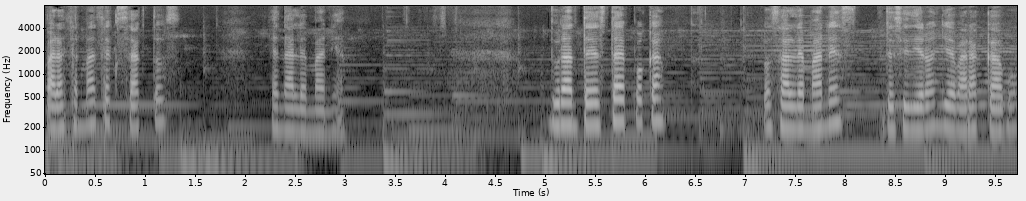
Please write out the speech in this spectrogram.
para ser más exactos, en Alemania. Durante esta época, los alemanes decidieron llevar a cabo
